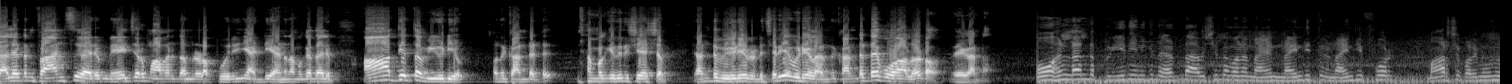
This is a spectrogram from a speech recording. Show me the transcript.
ലാലേട്ടൻ ഫാൻസുകാരും മേജർ മാമനും തമ്മിലുള്ള പൊരിഞ്ഞ അടിയാണ്. നമുക്ക് എന്തായാലും ആദ്യത്തെ വീഡിയോ ഒന്ന് കണ്ടിട്ട് നമുക്കിതിന് ശേഷം രണ്ട് വീഡിയോ ഉണ്ട് ചെറിയ വീഡിയോകളാണ്. കണ്ടിട്ടേ പോകാമല്ലോ കേട്ടോ ഇതേ കണ്ട മോഹൻലാലിന്റെ പ്രീതി എനിക്ക് നേടേണ്ട ആവശ്യമില്ല മോനെ. നയന്റി നയന്റി ഫോർ മാർച്ച് പതിമൂന്ന്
